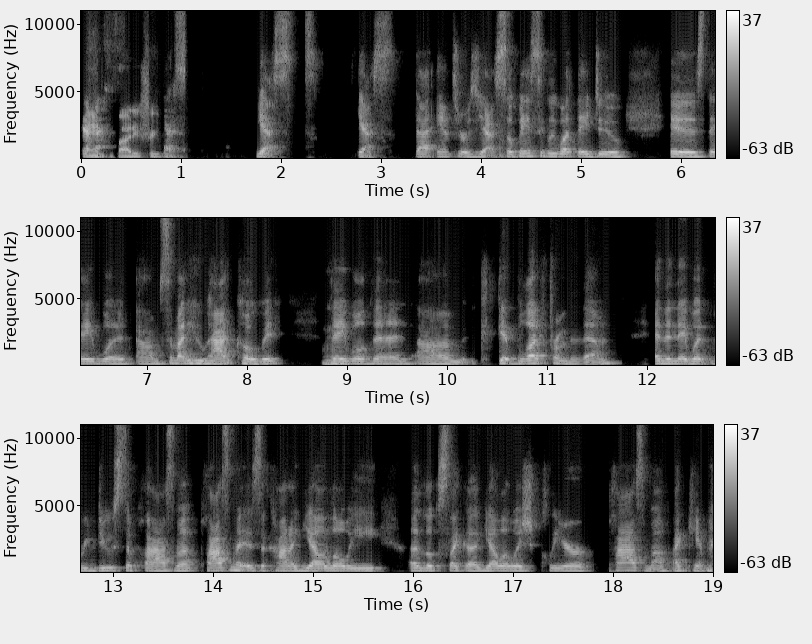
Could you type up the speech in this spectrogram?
Yes. antibody treatment? Yes. Yes. Yes. That answer is yes. So basically, what they do is they would, um, somebody who had COVID, they will then um, get blood from them and then they would reduce the plasma. Plasma is a kind of yellowy, it looks like a yellowish clear plasma. I can't,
